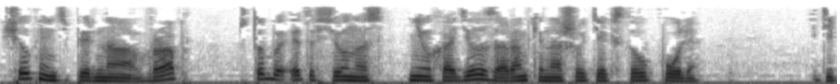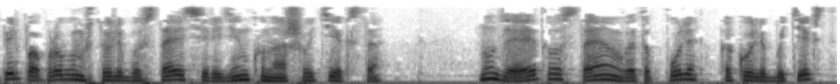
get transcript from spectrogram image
Щелкнем теперь на Wrap, чтобы это все у нас не уходило за рамки нашего текстового поля. И теперь попробуем что-либо вставить в серединку нашего текста. Ну, для этого ставим в это поле какой-либо текст,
